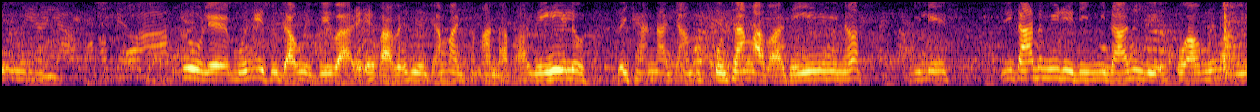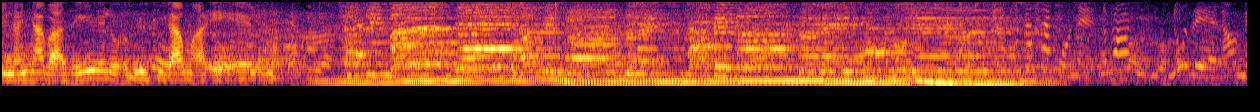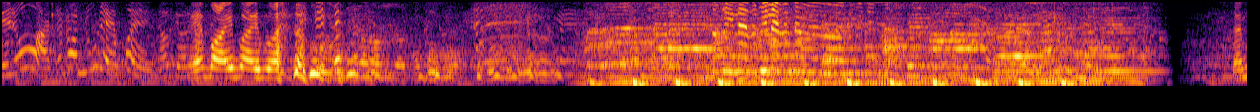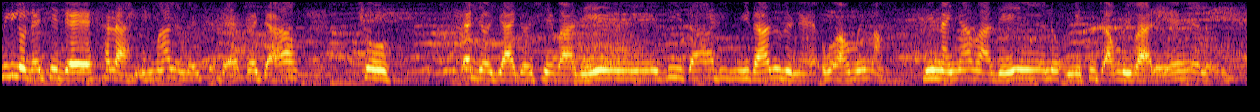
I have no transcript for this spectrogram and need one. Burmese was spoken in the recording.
သူ့ကိုလည်းမွေးနေ့ဆုတောင်းနေပေးပါတယ်။ဘာပဲဖြစ်ကျမ်းမာချမ်းသာပါစေလို့စိတ်ချမ်းသာကြမ်းကိုချမ်းသာပါစေနော်။ဒီလေး မိသားသမီးတွေဒီမိသားစုတွေဟိုအောင်မင်းမနေနိုင်ကြပါစေလို့အမျိုးဆုတောင်းပါတယ်လို့ Happy birthday happy birthday happy birthday to you ဆက်ဖို့နဲ့တော်တော်နုတယ်နော်အမေတို့ကတော်တော်နုတယ်အဖွဲ့နော်ပြောရဲ အေးပါအေးပါအေးပါ သမီးလိုလည်းချစ်တယ်ဟဟလားညီမလိုလည်းချစ်တယ်အတွက်ကြောင့်ချိုးတက်တော်ကြာကျော်ရှိပါစေဒီသားဒီမိသားစုတွေနဲ့ဟိုအောင်မင်းမနေနိုင်ကြပါစေလို့အမေဆုတောင်းပေးပါတယ်လို့ကျေး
